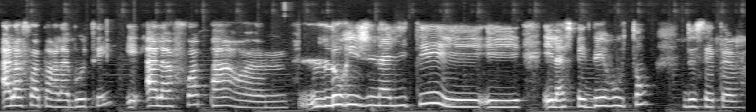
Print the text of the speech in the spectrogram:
à la fois par la beauté et à la fois par l'originalité et, et, l'aspect déroutant de cette œuvre.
